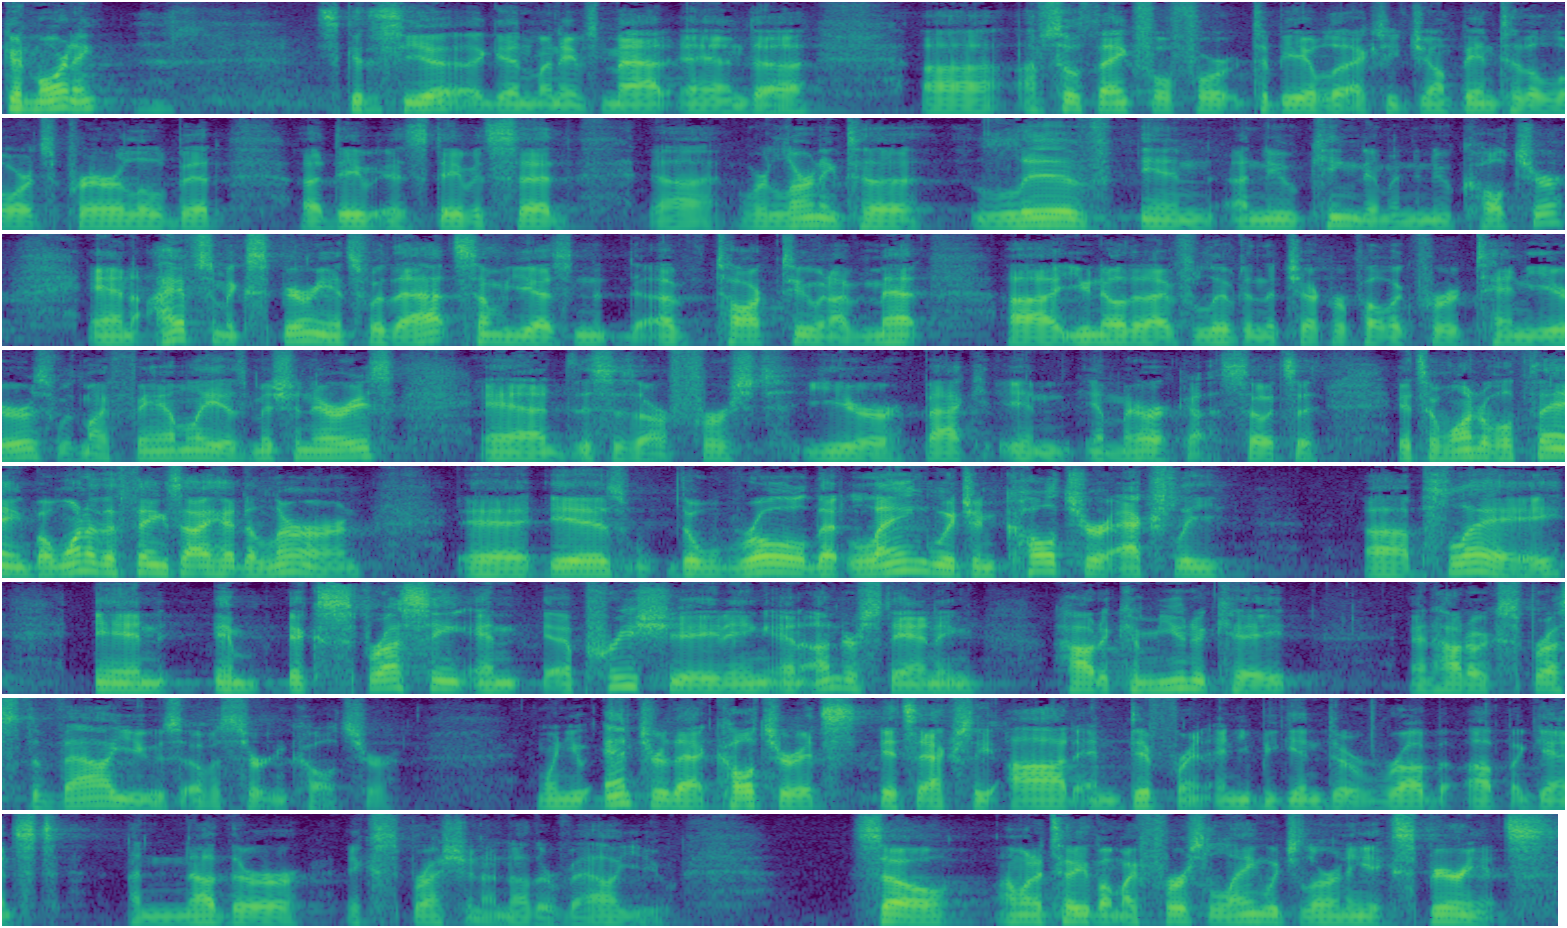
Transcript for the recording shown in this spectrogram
Good morning. It's good to see you again. My name's Matt, and uh, uh, I'm so thankful for to be able to actually jump into the Lord's Prayer a little bit. Uh, as David said, uh, we're learning to live in a new kingdom, a new culture, and I have some experience with that. Some of you guys I've talked to and I've met. Uh, you know that I've lived in the Czech Republic for 10 years with my family as missionaries, and this is our first year back in America. So it's a, it's a wonderful thing. But one of the things I had to learn uh, is the role that language and culture actually uh, play in, in expressing and appreciating and understanding how to communicate and how to express the values of a certain culture when you enter that culture, it's, it's actually odd and different, and you begin to rub up against another expression, another value. So, I want to tell you about my first language learning experience.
